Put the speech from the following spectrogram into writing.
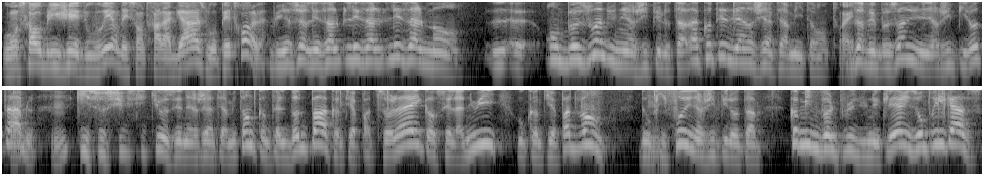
où on sera obligé d'ouvrir des centrales à gaz ou au pétrole. Bien sûr, les, Al- les, Al- les Allemands euh, ont besoin d'une énergie pilotable. À côté de l'énergie intermittente, Ouais. vous avez besoin d'une énergie pilotable Hum. qui se substitue aux énergies intermittentes quand elles ne donnent pas, quand il n'y a pas de soleil, quand c'est la nuit ou quand il n'y a pas de vent. Donc Hum. il faut une énergie pilotable. Comme ils ne veulent plus du nucléaire, ils ont pris le gaz.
